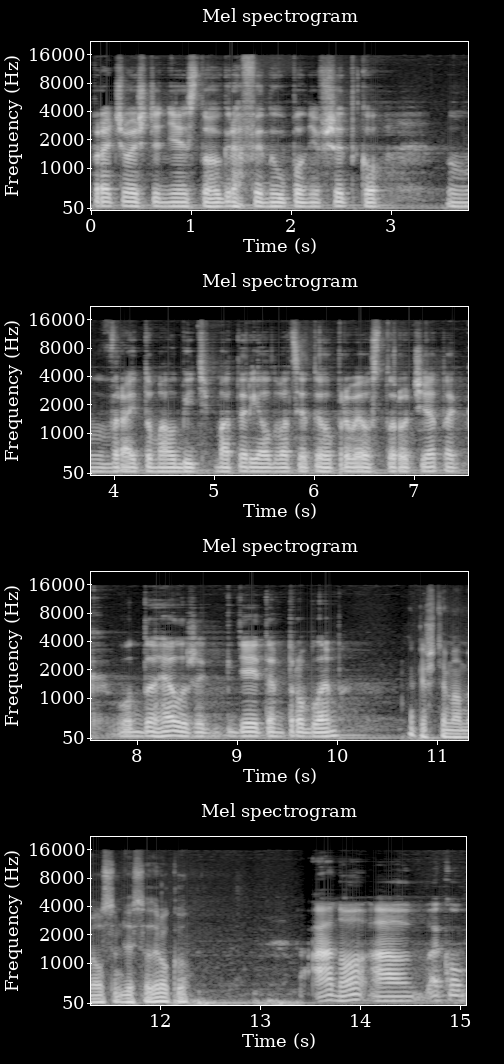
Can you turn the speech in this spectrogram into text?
prečo ešte nie je z toho grafenu úplne všetko vraj to mal byť materiál 21. storočia, tak what the hell, že kde je ten problém? Tak ešte máme 80 rokov. Áno, a ako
